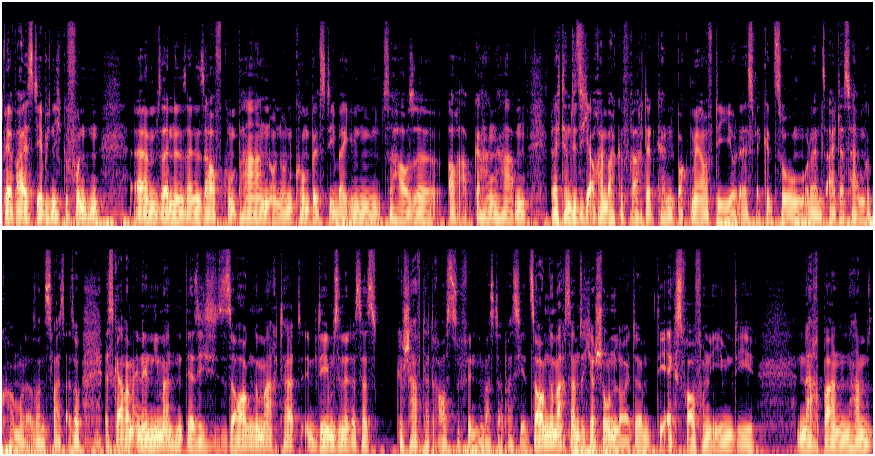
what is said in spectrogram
wer weiß, die habe ich nicht gefunden. Ähm, seine, seine Saufkumpanen und, und Kumpels, die bei ihm zu Hause auch abgehangen haben. Vielleicht haben die sich auch einfach gefragt, er hat keinen Bock mehr auf die oder ist weggezogen oder ins Altersheim gekommen oder sonst was. Also es gab am Ende niemanden, der sich Sorgen gemacht hat, in dem Sinne, dass es geschafft hat, rauszufinden, was da passiert. Sorgen gemacht haben sich ja schon Leute. Die Ex-Frau von ihm, die Nachbarn haben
